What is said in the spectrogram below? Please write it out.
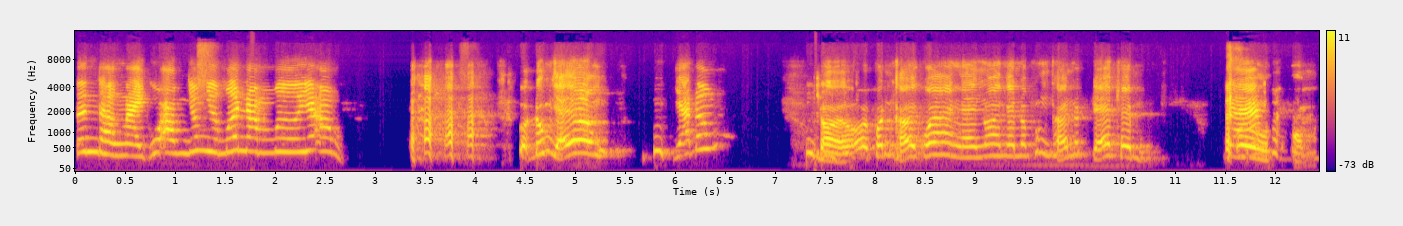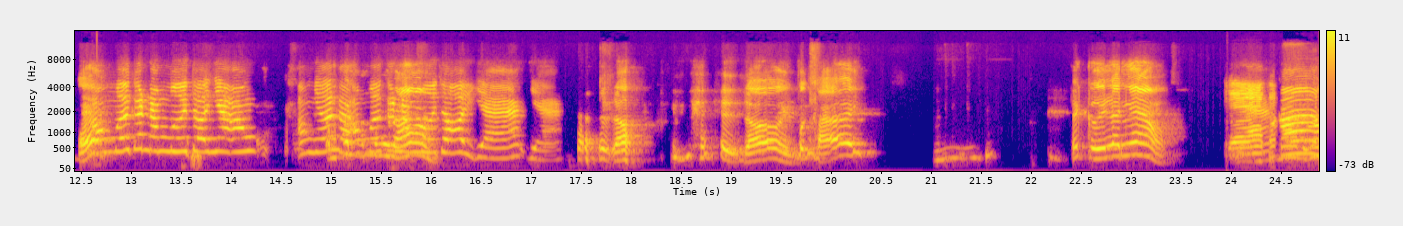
Tinh thần này của ông giống như mới 50 á ông. Đúng vậy không? Dạ đúng trời ơi phấn khởi quá nghe nói nghe nó phấn khởi nó trẻ thêm. Dạ. Ồ, ông mới có 50 thôi nha ông. Ông nhớ là ông mới có 50 thôi. Dạ dạ. Rồi rồi phấn khởi. Phải cười lên nha dạ à,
